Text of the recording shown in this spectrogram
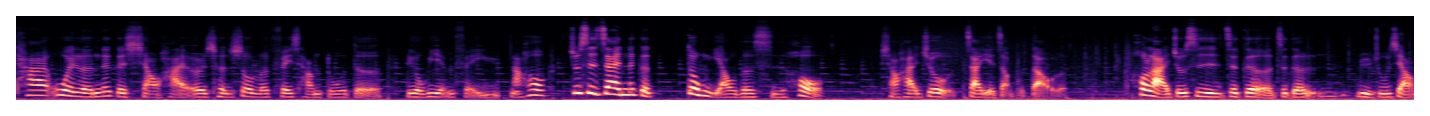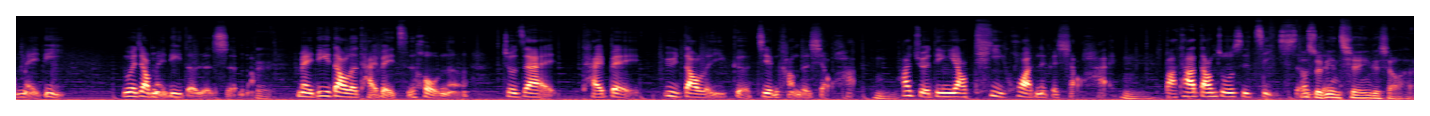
他为了那个小孩而承受了非常多的流言蜚语，然后就是在那个。动摇的时候，小孩就再也找不到了。后来就是这个这个女主角美丽，因为叫美丽的人生嘛。对。美丽到了台北之后呢，就在台北遇到了一个健康的小孩。嗯。她决定要替换那个小孩。嗯。把他当做是自己生。她随便牵一个小孩，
